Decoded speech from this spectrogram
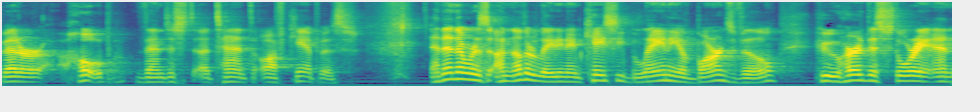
better hope than just a tent off campus. And then there was another lady named Casey Blaney of Barnesville who heard this story and,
